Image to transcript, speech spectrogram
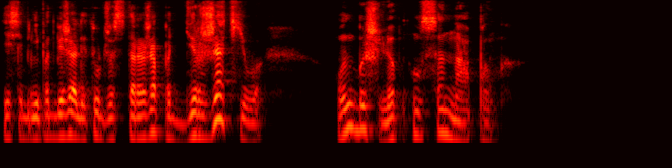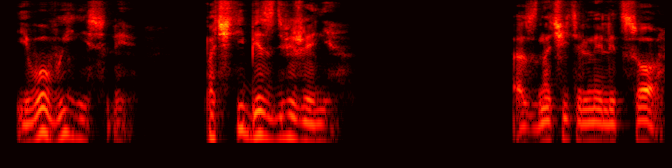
Если бы не подбежали тут же сторожа поддержать его, он бы шлепнулся на пол. Его вынесли почти без движения. А значительное лицо,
